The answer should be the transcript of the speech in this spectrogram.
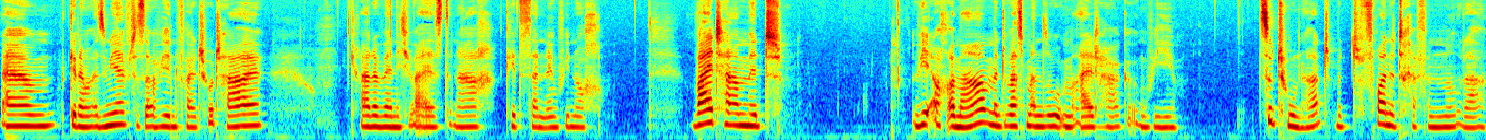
Ähm, genau, also mir hilft es auf jeden Fall total. Gerade wenn ich weiß, danach geht es dann irgendwie noch weiter mit wie auch immer, mit was man so im Alltag irgendwie zu tun hat, mit Freunde treffen oder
